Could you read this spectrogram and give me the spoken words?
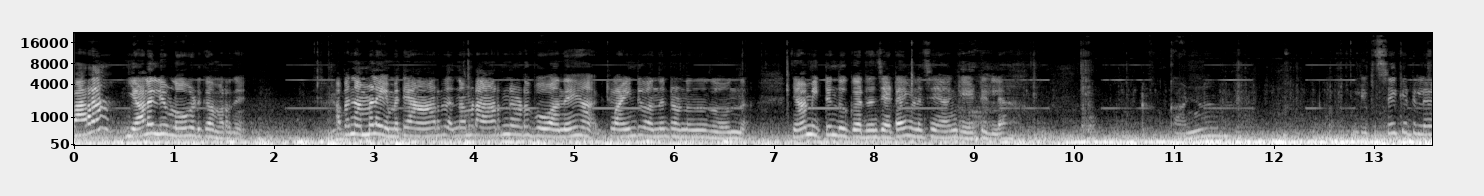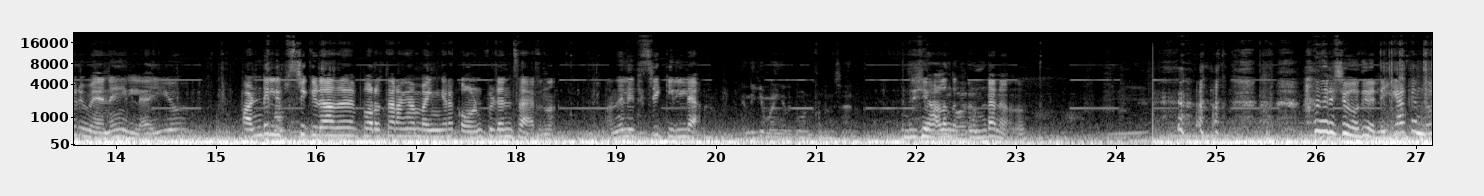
പറ. ഇയാളല്ലേ വ്ളോഗ് എടുക്കാൻ പറഞ്ഞേ? അപ്പൊ നമ്മളെ മറ്റേ ആറ് നമ്മുടെ ആറിന്റെ അവിടെ പോവാന്നേ ക്ലൈന്റ് വന്നിട്ടുണ്ടെന്ന് തോന്നുന്നു. ഞാൻ മിറ്റം തൂക്കായിരുന്നു ചേട്ടായി വിളിച്ച ഞാൻ കേട്ടില്ല. കണ്ണ്. ലിപ്സ്റ്റിക് ഇട്ടില്ല ഒരു മെനയില്ല. അയ്യോ. പണ്ട് ലിപ്സ്റ്റിക് ഇടാതെ പുറത്തിറങ്ങാൻ ഭയങ്കര കോൺഫിഡൻസ് ആയിരുന്നു. അന്ന് ലിപ്സ്റ്റിക് ഇല്ല. എനിക്ക് ഭയങ്കര കോൺഫിഡൻസ് ആയിരുന്നു. ഇയാളെന്ത് കുണ്ടനാണോ? അതൊരു ചോദ്യമല്ല? ഇയാൾക്ക് എന്തോ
